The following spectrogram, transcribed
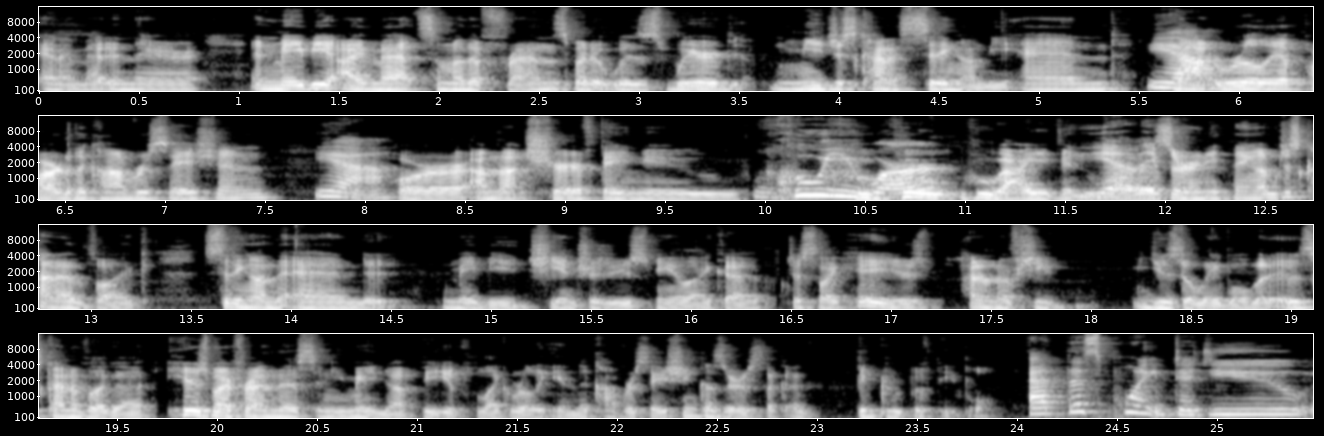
and I met in there, and maybe I met some of the friends, but it was weird me just kind of sitting on the end, Yeah. not really a part of the conversation, Yeah. or I'm not sure if they knew Who you who, were. who, who I even Yeah, was they- or anything. I'm just kind of like sitting on the end. Maybe she introduced me like a just like, hey, here's I don't know if she used a label, but it was kind of like a here's my friend this, and you may not be like really in the conversation because there's like a big group of people. At this point, did you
